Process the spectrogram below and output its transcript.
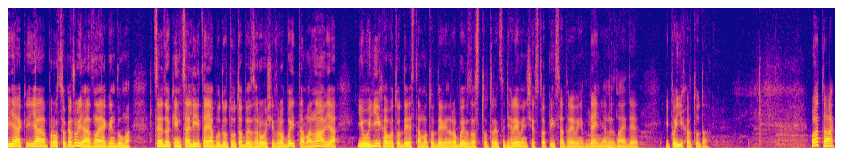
як я просто кажу, я знаю, як він думає. Це до кінця літа я буду тут без грошей робити, там анав я і уїхав ото десь там, ото, де він робив за 130 гривень чи 150 гривень в день, я не знаю де. І поїхав туди. Отак.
